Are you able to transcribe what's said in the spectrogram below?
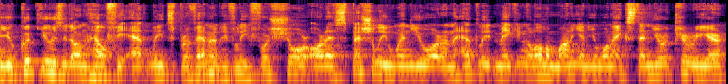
you could use it on healthy athletes preventatively for sure, or especially when you are an athlete making a lot of money and you want to extend your career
